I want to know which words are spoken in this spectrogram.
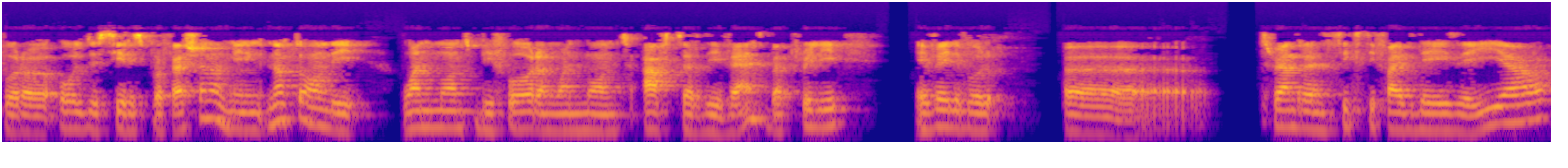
for uh, all the series professional, meaning not only one month before and one month after the event, but really available uh, 365 days a year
